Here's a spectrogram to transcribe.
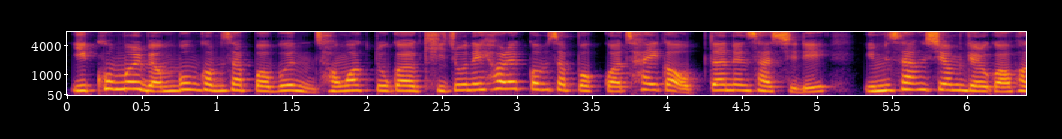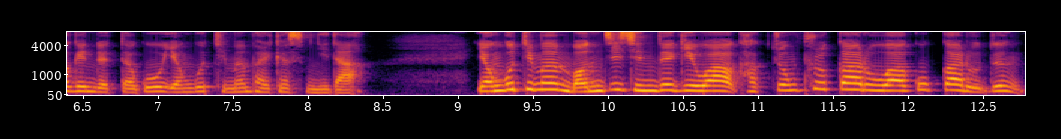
이 콧물 면봉 검사법은 정확도가 기존의 혈액 검사법과 차이가 없다는 사실이 임상시험 결과 확인됐다고 연구팀은 밝혔습니다. 연구팀은 먼지 진드기와 각종 풀가루와 꽃가루 등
